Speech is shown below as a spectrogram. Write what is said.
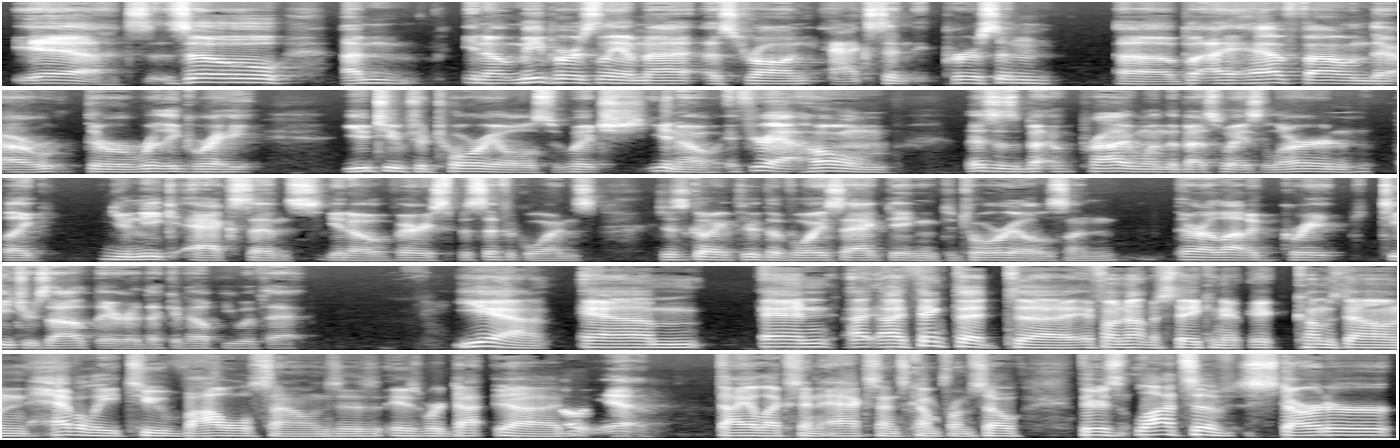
Yeah. So I'm, you know, me personally, I'm not a strong accent person, uh, but I have found there are there are really great YouTube tutorials, which you know, if you're at home this is probably one of the best ways to learn like unique accents, you know, very specific ones, just going through the voice acting tutorials. And there are a lot of great teachers out there that can help you with that. Yeah. Um, and I, I think that uh, if I'm not mistaken, it, it, comes down heavily to vowel sounds, is, is where di- uh, oh, yeah. dialects and accents come from. So there's lots of starter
